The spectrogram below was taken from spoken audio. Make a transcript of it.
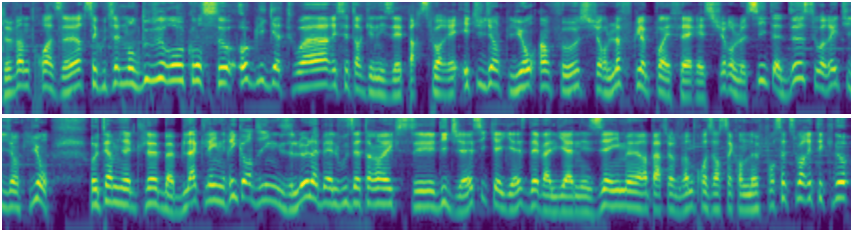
de 23h, ça coûte seulement 12 euros conso obligatoire et c'est organisé par soirée étudiante Lyon info sur loveclub.fr et sur le site de soirée étudiante Lyon. Au Terminal Club, Black Lane Recordings, le label vous attend avec ses DJ, CKS, Devalian et Zaymer à partir de 23h59 pour cette soirée techno.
